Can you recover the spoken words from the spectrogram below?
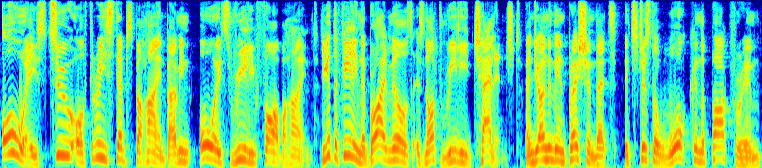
always two or three steps behind, but I mean always really far behind. You get the feeling that Bryan Mills is not really challenged, and you're under the impression that it's just a walk in the park for him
